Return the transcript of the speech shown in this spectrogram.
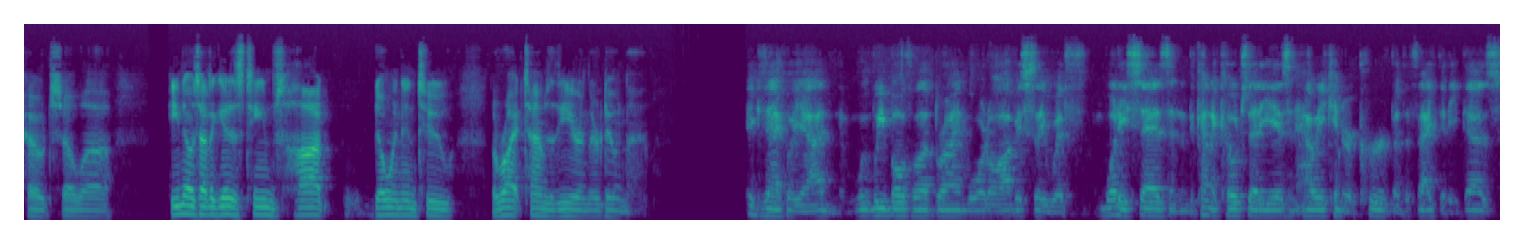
coach. So uh, he knows how to get his teams hot going into the right times of the year, and they're doing that. Exactly. Yeah, we both love Brian Wardle, obviously, with what he says and the kind of coach that he is, and how he can recruit. But the fact that he does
